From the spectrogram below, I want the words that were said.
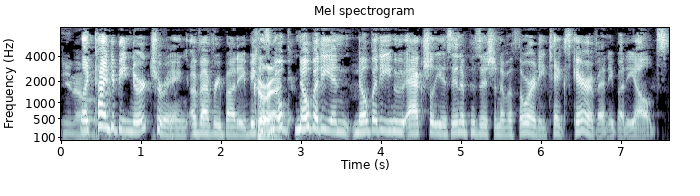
you know like kind of be nurturing of everybody because no, nobody in nobody who actually is in a position of authority takes care of anybody else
